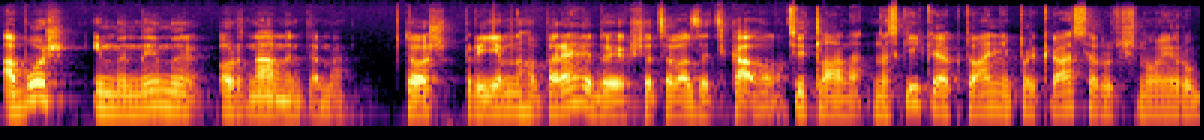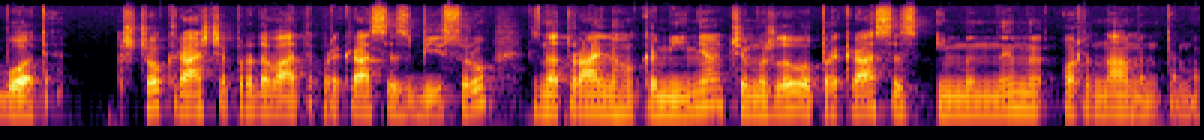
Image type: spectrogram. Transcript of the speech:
або ж іменними орнаментами. Тож, приємного перегляду, якщо це вас зацікавило. Світлана, наскільки актуальні прикраси ручної роботи? Що краще продавати? Прикраси з бісеру, з натурального каміння, чи, можливо, прикраси з іменними орнаментами?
